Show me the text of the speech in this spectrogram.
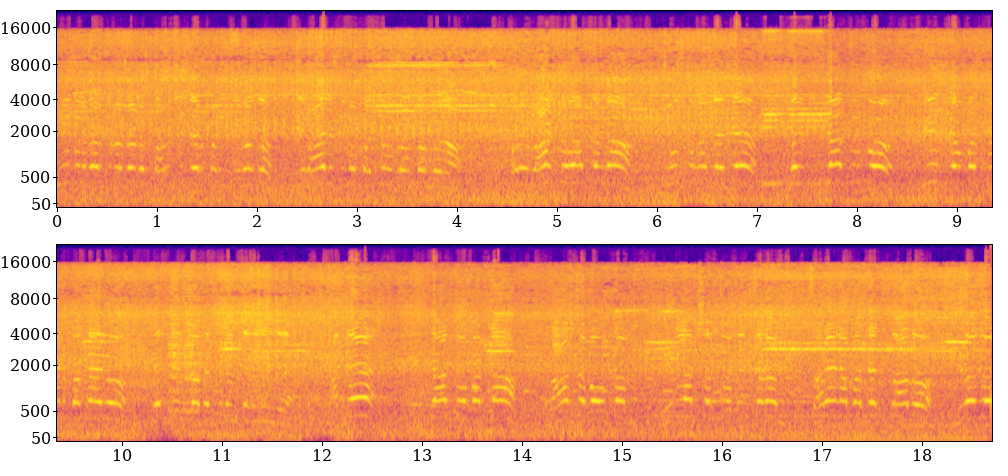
ఫీజులు కడుతున్నటువంటి పరిస్థితి ఏర్పడింది ఈరోజు ఈ రాయలసీమ పశ్చిమ ప్రాంతంలోన మరి రాష్ట్ర వ్యాప్తంగా చూసుకున్నట్లయితే మరి విద్యార్థులకు ఫీజు రియంబర్స్మెంట్ బకాయిలు పెండింగ్లో పెట్టడం జరిగింది అంటే విద్యార్థుల పట్ల రాష్ట్ర ప్రభుత్వం నిర్లక్ష్యం చూపించడం సరైన పద్ధతి కాదు ఈరోజు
